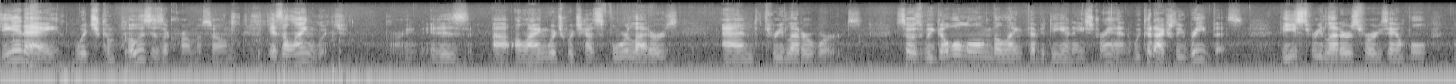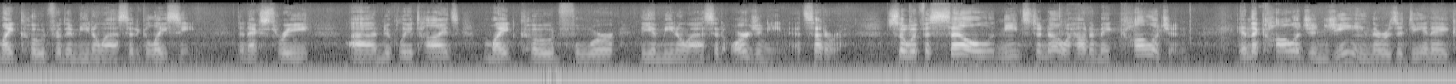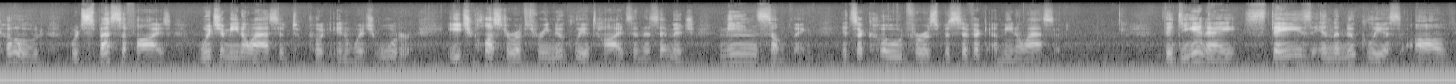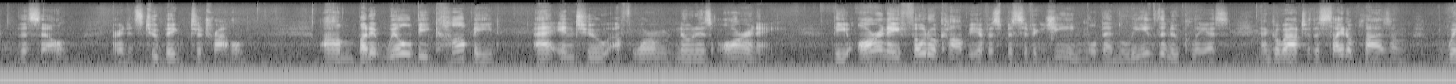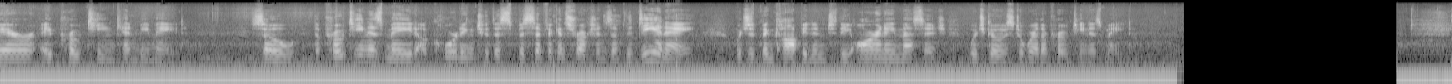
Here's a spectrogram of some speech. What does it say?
DNA, which composes a chromosome, is a language. It is uh, a language which has four letters and three letter words. So as we go along the length of a DNA strand, we could actually read this. These three letters, for example, might code for the amino acid glycine. The next three uh, nucleotides might code for the amino acid arginine, etc. So if a cell needs to know how to make collagen, in the collagen gene there is a DNA code which specifies which amino acid to put in which order. Each cluster of three nucleotides in this image means something. It's a code for a specific amino acid. The DNA stays in the nucleus of the cell, right? It's too big to travel, um, but it will be copied uh, into a form known as RNA. The RNA photocopy of a specific gene will then leave the nucleus and go out to the cytoplasm where a protein can be made. So the protein is made according to the specific instructions of the DNA, which has been copied into the RNA message, which goes to where the protein is made.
